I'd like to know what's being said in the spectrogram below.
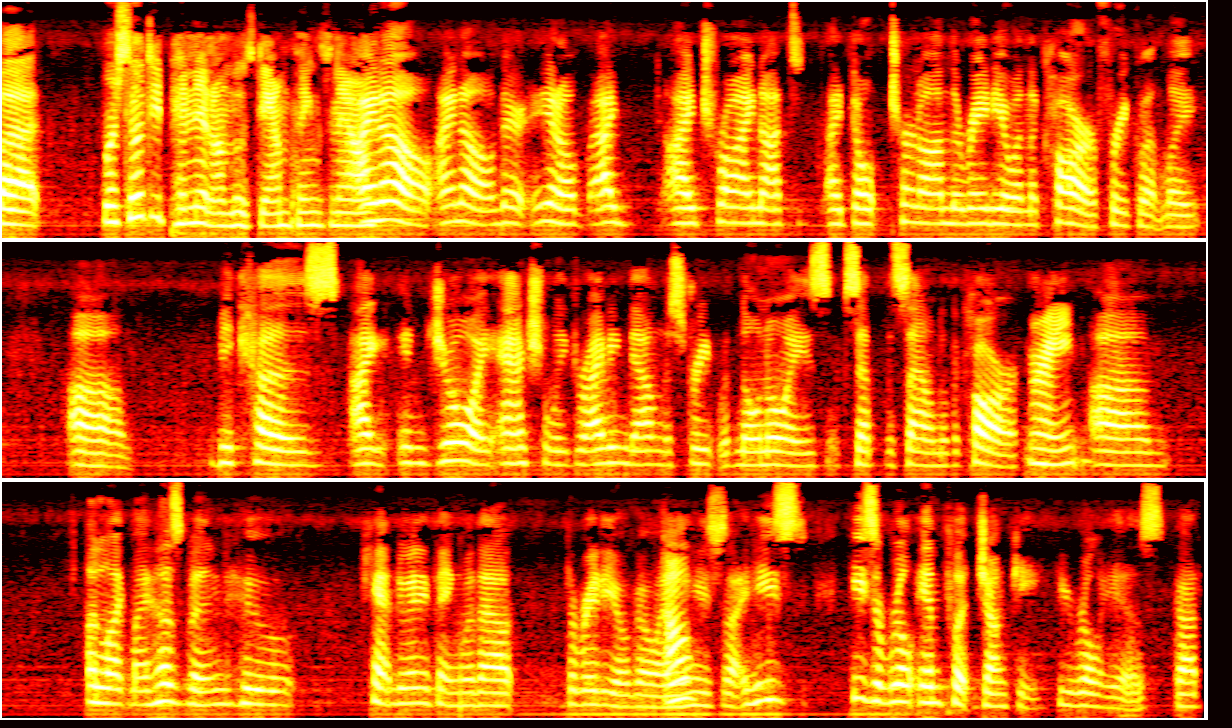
But We're so dependent on those damn things now. I know, I know. There, you know, I I try not. To, I don't turn on the radio in the car frequently, uh, because I enjoy actually driving down the street with no noise except the sound of the car. Right. Um, unlike my husband, who can't do anything without the radio going. Oh. He's uh, he's he's a real input junkie. He really is. God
